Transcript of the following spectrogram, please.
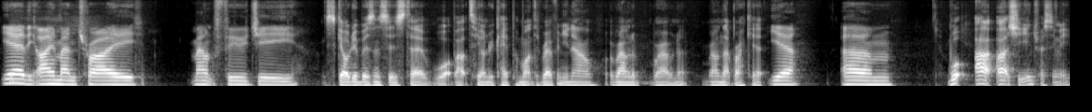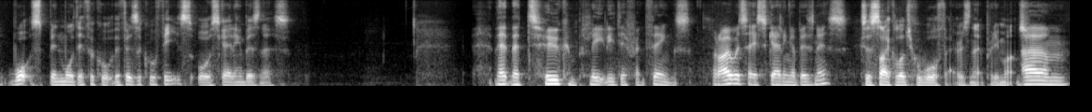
Yeah, the Ironman try, Mount Fuji. scaled your businesses to what about 200k per month of revenue now around around around that bracket. Yeah. Um, What uh, actually interestingly, what's been more difficult, the physical feats or scaling a business? they're, they're two completely different things. But I would say scaling a business. It's psychological warfare, isn't it? Pretty much Um,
